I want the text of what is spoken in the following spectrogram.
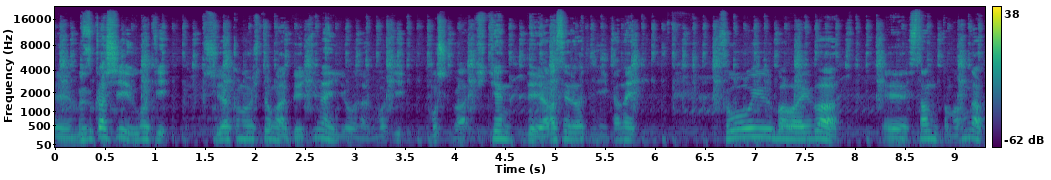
えー難しい動き、主役の人ができないような動き、もしくは危険でやらせるわけにいかない。そういう場合は、えースタントマンが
